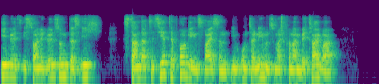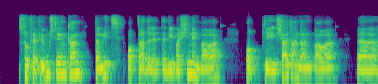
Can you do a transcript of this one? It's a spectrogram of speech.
E-Build ist so eine Lösung, dass ich standardisierte Vorgehensweisen im Unternehmen, zum Beispiel von einem Betreiber, zur Verfügung stellen kann, damit, ob da die, die Maschinenbauer, ob die Schaltanlagenbauer äh,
